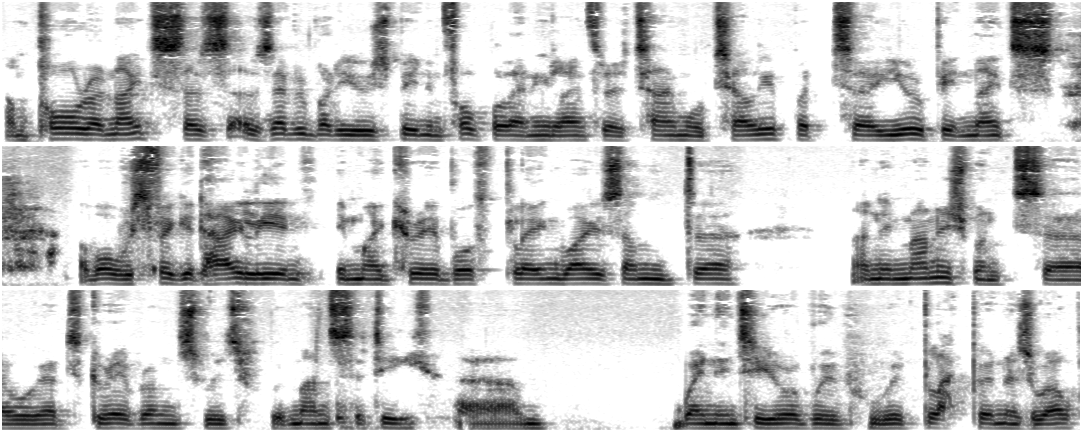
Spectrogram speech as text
and poorer nights, as, as everybody who's been in football any length of time will tell you. But uh, European nights, I've always figured highly in, in my career, both playing wise and uh, and in management. Uh, we had great runs with, with Man City. Um, went into Europe with, with Blackburn as well.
